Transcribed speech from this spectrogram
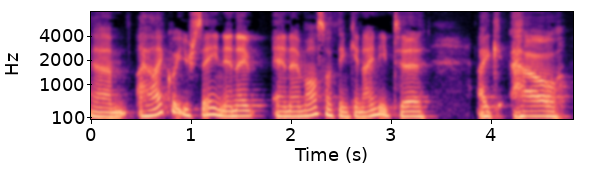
um, I like what you're saying, and I and I'm also thinking I need to, like how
